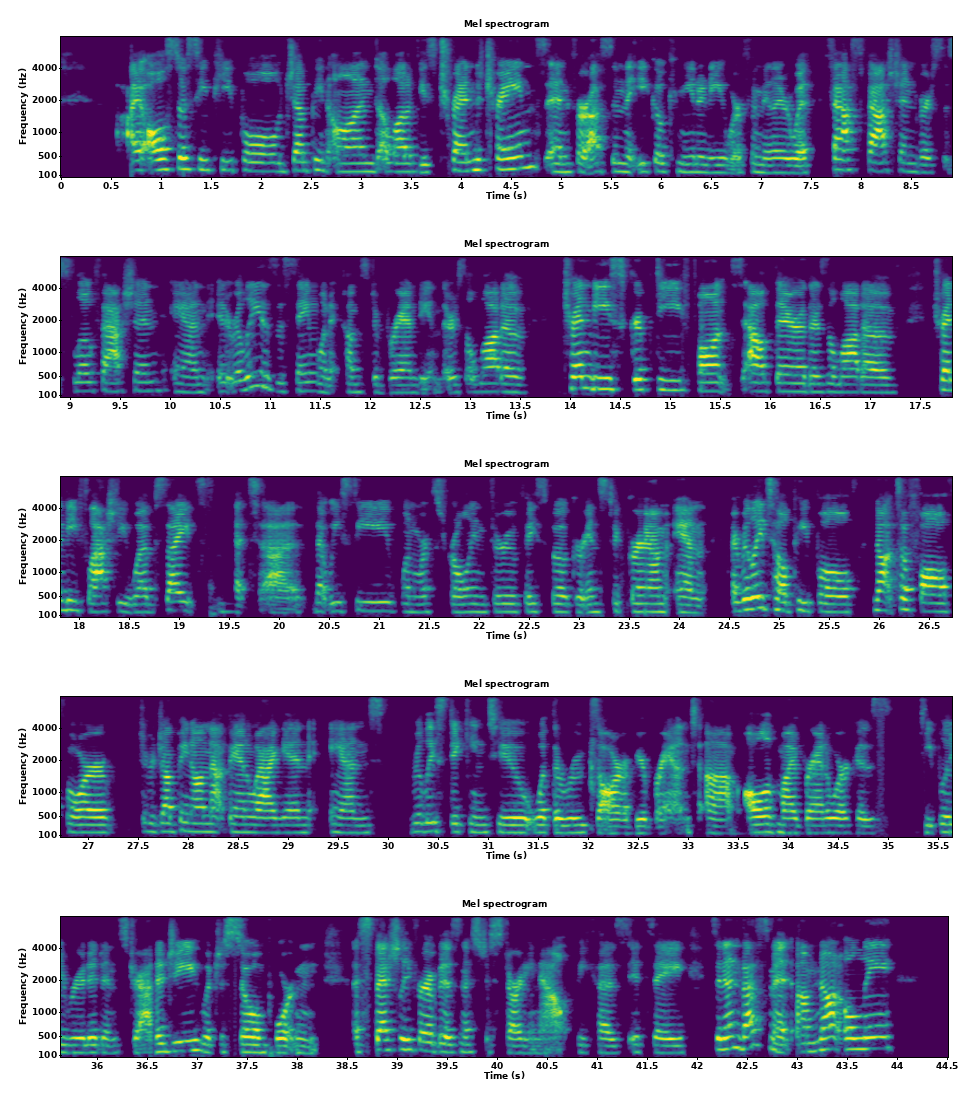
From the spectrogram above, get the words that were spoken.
I also see people jumping on a lot of these trend trains. And for us in the eco community, we're familiar with fast fashion versus slow fashion. And it really is the same when it comes to branding. There's a lot of trendy, scripty fonts out there. There's a lot of trendy, flashy websites that uh, that we see when we're scrolling through Facebook or Instagram. And I really tell people not to fall for, for jumping on that bandwagon and really sticking to what the roots are of your brand. Um, all of my brand work is deeply rooted in strategy, which is so important, especially for a business just starting out, because it's a it's an investment. Um, not only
